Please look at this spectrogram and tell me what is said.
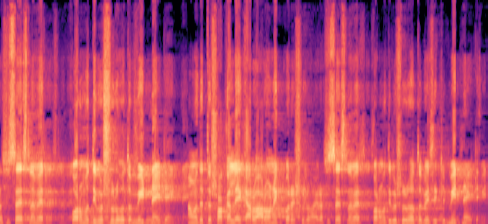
রাসুসা ইসলামের কর্মদিবস শুরু হতো মিড নাইটে আমাদের তো সকালে কারও আরও অনেক পরে শুরু হয়। রাসুসা ইসলামের কর্মদিবস শুরু হতো বেসিকলি মিড নাইটে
